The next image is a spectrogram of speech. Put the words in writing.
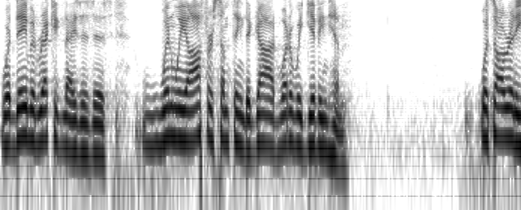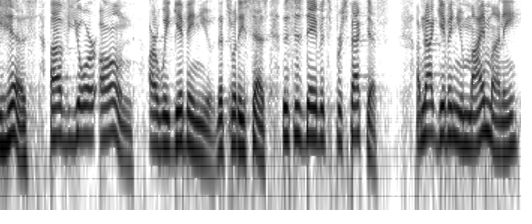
what David recognizes is when we offer something to God, what are we giving Him? What's already His. Of your own are we giving you. That's what he says. This is David's perspective. I'm not giving you my money,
